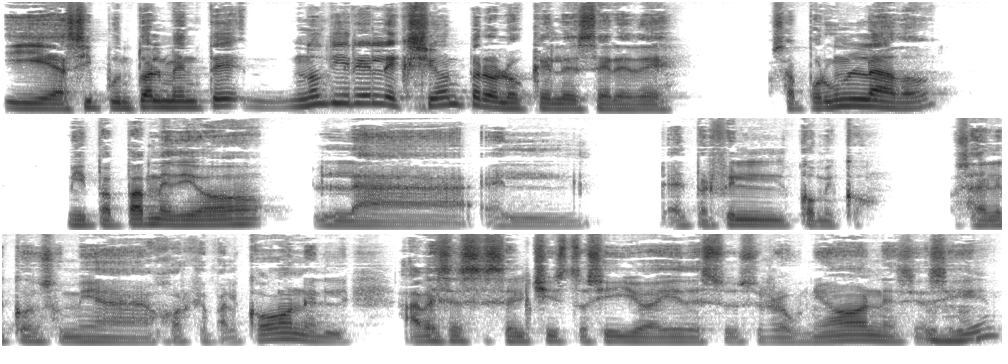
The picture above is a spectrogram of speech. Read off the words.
Y así puntualmente, no diré lección, pero lo que les heredé. O sea, por un lado, mi papá me dio la, el, el perfil cómico. O sea, él consumía Jorge Falcón, él, a veces es el chistosillo ahí de sus reuniones y así.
